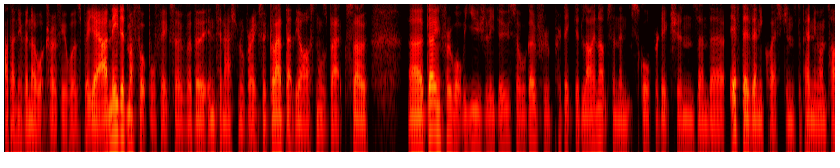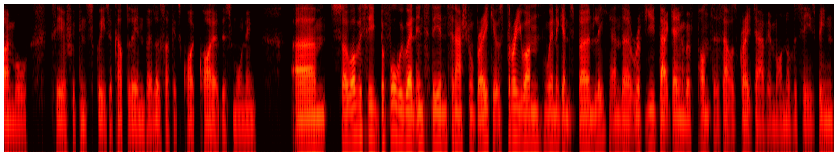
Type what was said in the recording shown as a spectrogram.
I don't even know what trophy it was, but yeah, I needed my football fix over the international break. So glad that the Arsenal's back. So uh, going through what we usually do. So we'll go through predicted lineups and then score predictions. And uh, if there's any questions, depending on time, we'll see if we can squeeze a couple in. But it looks like it's quite quiet this morning. Um, so obviously, before we went into the international break, it was three-one win against Burnley, and uh, reviewed that game with Pontus. That was great to have him on. Obviously, he's been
